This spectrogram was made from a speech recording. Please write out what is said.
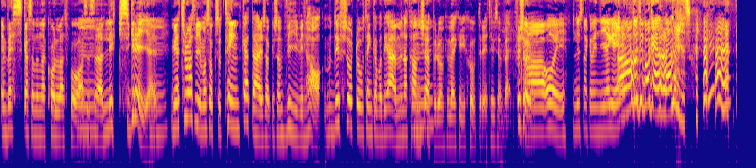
en väska som den har kollat på. Alltså Mm. sådana lyxgrejer. Men jag tror att vi måste också tänka att det här är saker som vi vill ha. Det är svårt att tänka vad det är men att han köper då en fyrverkerishow till dig till exempel. Förstår du? Mm. Ja, oj. Nu snackar vi nya grejer. Ah. Gå tillbaka. Eh,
